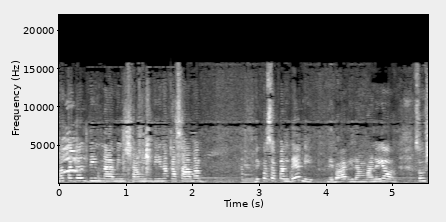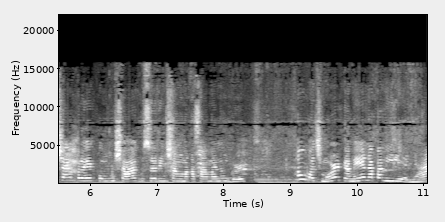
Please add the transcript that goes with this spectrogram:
matagal din namin siyang hindi nakasama because sa pandemic, di ba? Ilang ano yon. So, syempre, kung siya, gusto rin siyang makasama ng girl, how much more kami na pamilya niya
